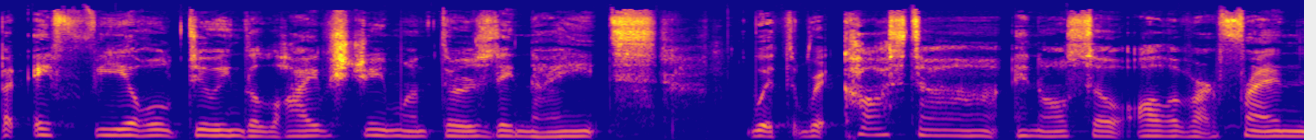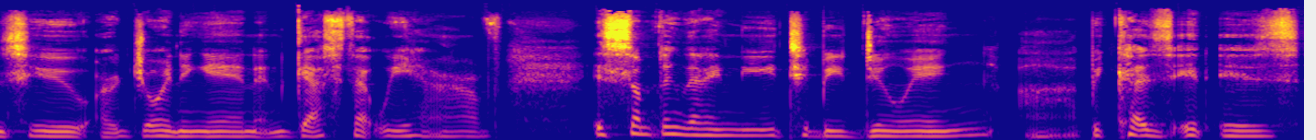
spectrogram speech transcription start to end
but I feel doing the live stream on Thursday nights with Rick Costa and also all of our friends who are joining in and guests that we have is something that I need to be doing uh, because it is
